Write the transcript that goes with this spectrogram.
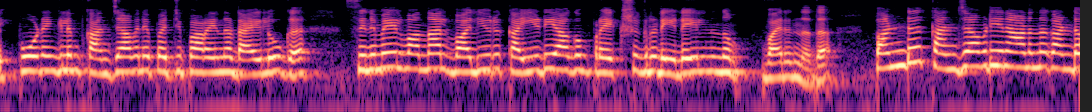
എപ്പോഴെങ്കിലും കഞ്ചാവിനെ പറ്റി പറയുന്ന ഡയലോഗ് സിനിമയിൽ വന്നാൽ വലിയൊരു കൈയടിയാകും പ്രേക്ഷകരുടെ ഇടയിൽ നിന്നും വരുന്നത്. പണ്ട് കഞ്ചാവടിയനാണെന്ന് കണ്ട്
